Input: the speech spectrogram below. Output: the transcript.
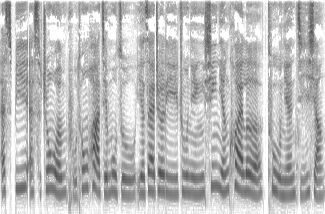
SBS 中文普通话节目组也在这里祝您新年快乐，兔年吉祥。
